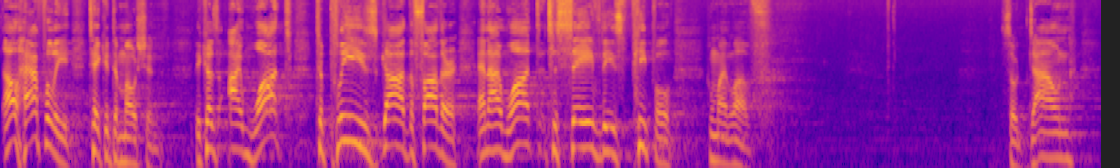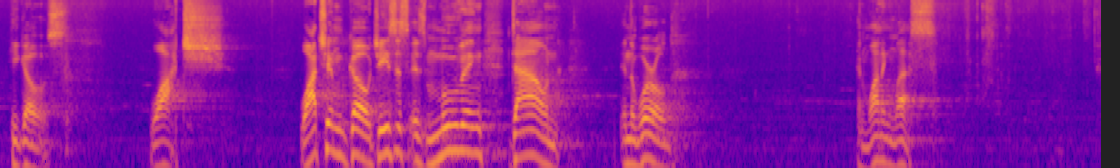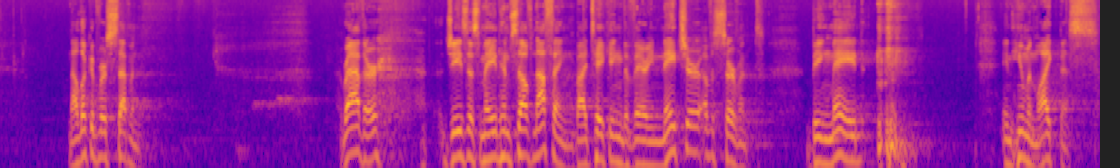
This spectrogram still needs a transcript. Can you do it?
I'll happily take a demotion because I want to please God the Father and I want to save these people whom I love. So down he goes. Watch. Watch him go. Jesus is moving down in the world and wanting less. Now look at verse 7. Rather, Jesus made himself nothing by taking the very nature of a servant, being made in human likeness.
